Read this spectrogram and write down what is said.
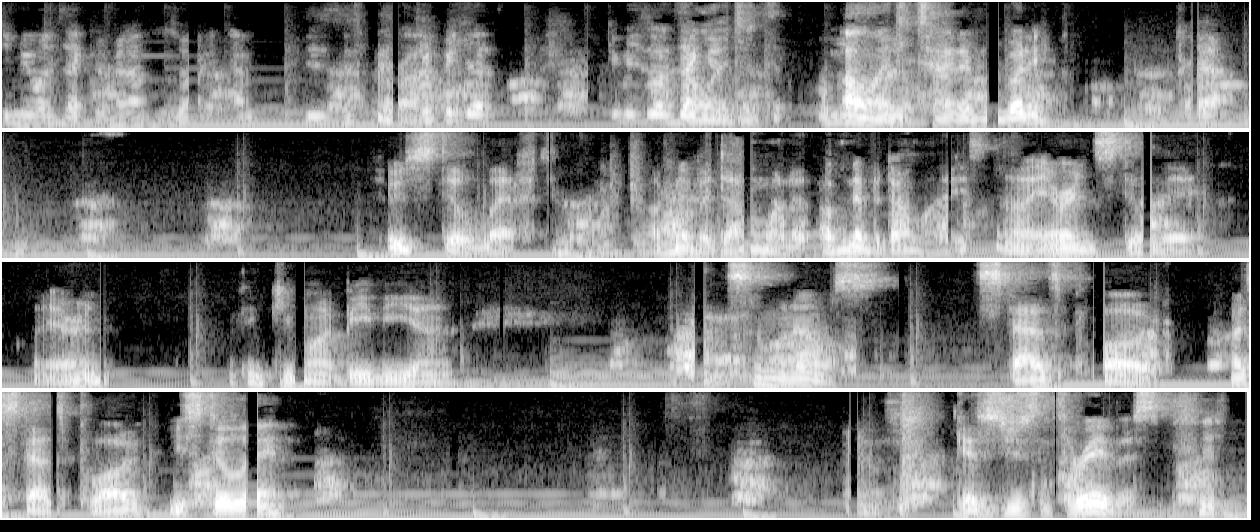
Give me one second, man. I'm sorry. I'm, this is, Alright. give me just give me just one I'll, second. enter- I'll entertain everybody. Yeah. Who's still left? I've never done one. Of, I've never done one of these. Oh, Aaron's still there. Aaron, I think you might be the uh, someone else. Staz Plo. Hi, Staz Plo. You still there? I Guess it's just the three of us.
